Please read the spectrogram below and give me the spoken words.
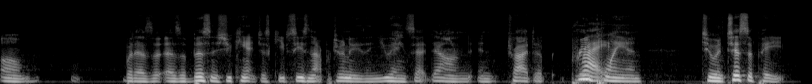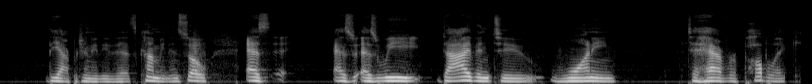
Um, but as a, as a business, you can't just keep seizing opportunities and you ain't sat down and tried to pre-plan to anticipate the opportunity that's coming. And so as as as we dive into wanting to have Republic,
